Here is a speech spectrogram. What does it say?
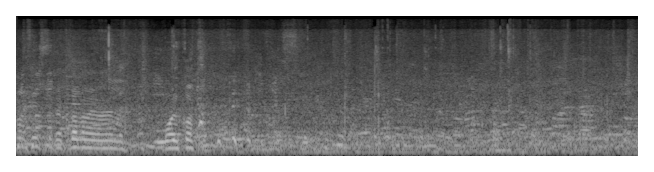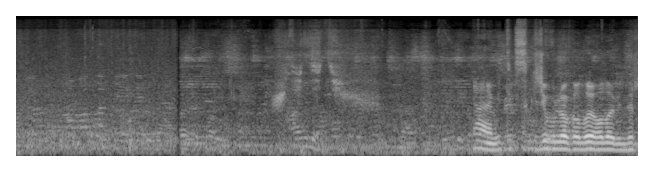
Protesto hemen hadi. Boykot. Yani bir tık sıkıcı vlog olayı olabilir.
